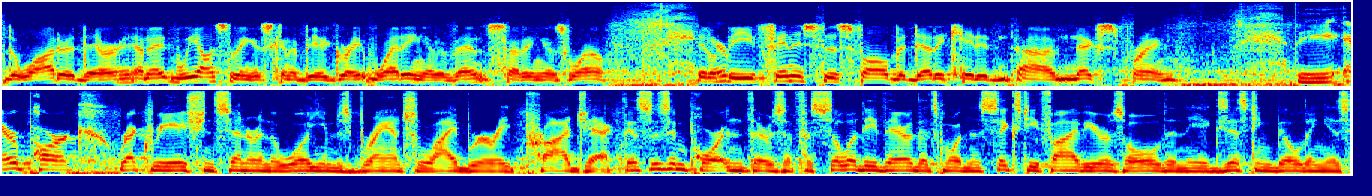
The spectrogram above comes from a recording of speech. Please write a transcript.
the water there. And I, we also think it's going to be a great wedding and event setting as well. It'll be finished this fall, but dedicated uh, next spring. The Air Park Recreation Center and the Williams Branch Library project. This is important. There's a facility there that's more than 65 years old, and the existing building is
